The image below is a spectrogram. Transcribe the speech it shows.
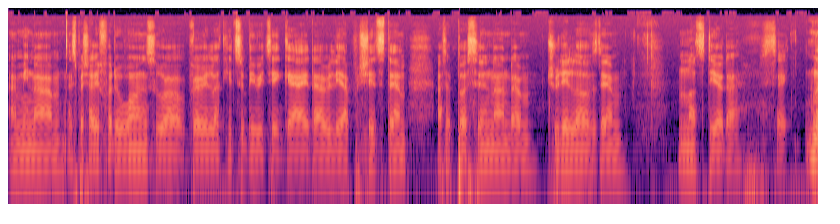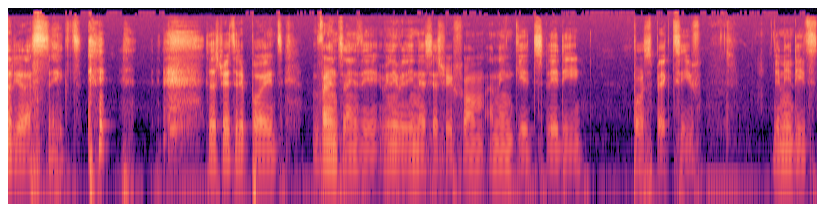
I mean, um, especially for the ones who are very lucky to be with a guy that really appreciates them as a person and um, truly loves them, not the other sect, not the other sect. so straight to the point, Valentine's Day really, really necessary from an engaged lady perspective. You need it,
